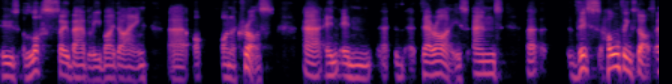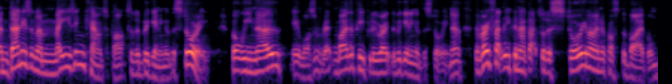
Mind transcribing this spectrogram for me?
who's lost so badly by dying uh, on a cross uh, in in uh, their eyes? And uh, this whole thing starts. And that is an amazing counterpart to the beginning of the story but we know it wasn't written by the people who wrote the beginning of the story. Now, the very fact that you can have that sort of storyline across the Bible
